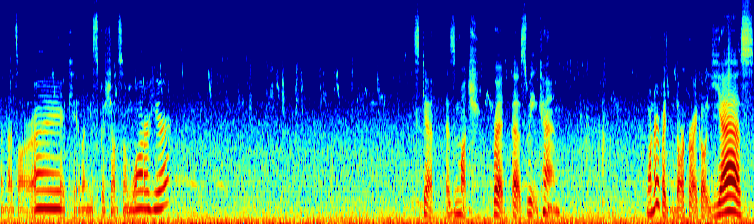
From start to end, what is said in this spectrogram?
But that's alright. Okay, let me squish out some water here. Let's get as much red as we can. Wonder if I darker I go. Yes.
